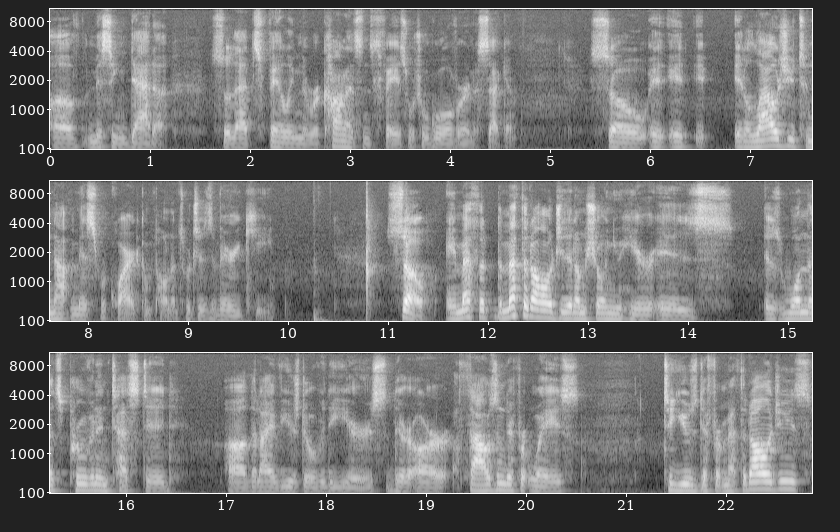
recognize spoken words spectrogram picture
of missing data. So that's failing the reconnaissance phase, which we'll go over in a second. So it, it, it, allows you to not miss required components, which is very key. So a method, the methodology that I'm showing you here is is one that's proven and tested uh, that I've used over the years. There are a thousand different ways to use different methodologies.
